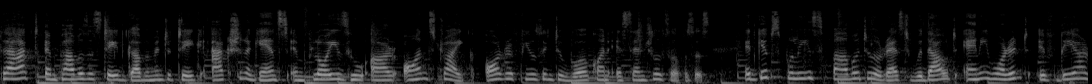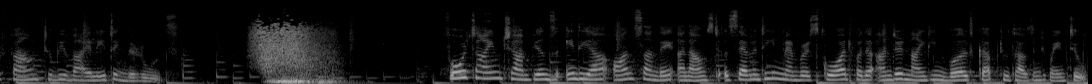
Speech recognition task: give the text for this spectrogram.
The Act empowers the state government to take action against employees who are on strike or refusing to work on essential services. It gives police power to arrest without any warrant if they are found to be violating the rules. Four time champions India on Sunday announced a 17 member squad for the Under 19 World Cup 2022.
